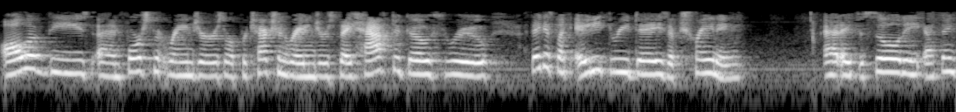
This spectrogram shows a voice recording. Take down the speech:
all of these uh, enforcement rangers or protection rangers, they have to go through, I think it's like 83 days of training at a facility, I think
